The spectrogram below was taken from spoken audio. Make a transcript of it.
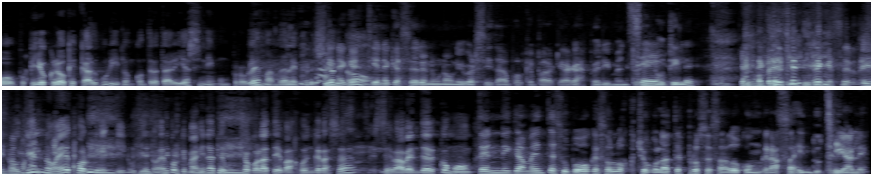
o porque yo creo que Cadbury lo contrataría sin ningún problema? Me da la impresión, Tiene, ¿no? que, tiene que ser en una universidad, porque para que haga experimentos Sí. inútiles, Hombre, tiene que ser de esa inútil no es porque inútil no es porque imagínate un chocolate bajo en grasa se va a vender como Técnicamente supongo que son los chocolates procesados con grasas industriales,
